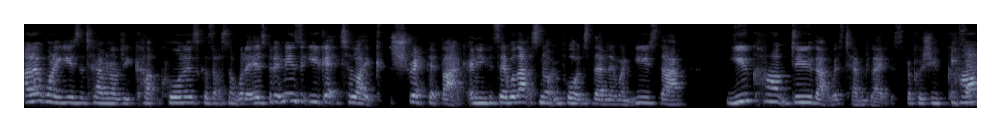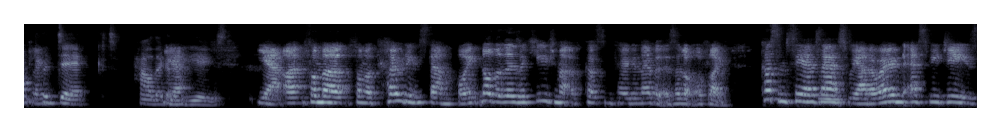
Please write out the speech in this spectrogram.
I don't want to use the terminology cut corners because that's not what it is, but it means that you get to like strip it back and you can say, well, that's not important to them, they won't use that. You can't do that with templates because you can't Exactly. predict how they're going to be used. yeah uh, from a from a coding standpoint not that there's a huge amount of custom code in there but there's a lot of like custom css we had our own svgs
